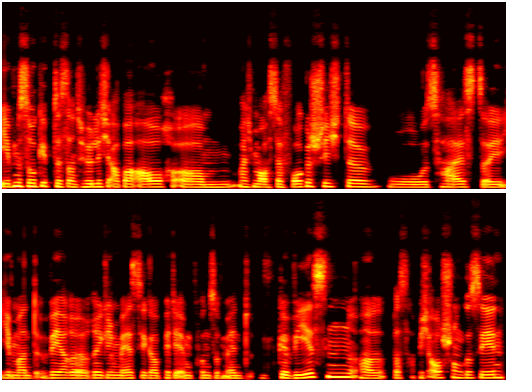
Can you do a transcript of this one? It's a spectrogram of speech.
Ebenso gibt es natürlich aber auch ähm, manchmal aus der Vorgeschichte, wo es heißt, äh, jemand wäre regelmäßiger PDM-Konsument gewesen. Äh, das habe ich auch schon gesehen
